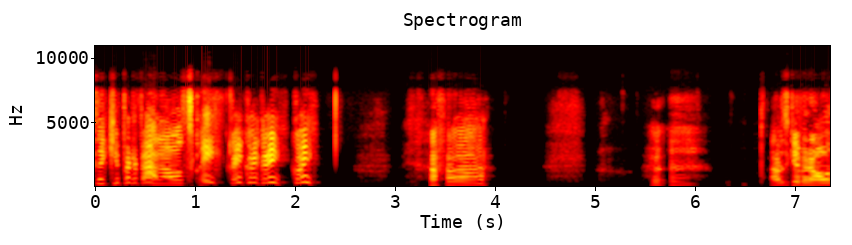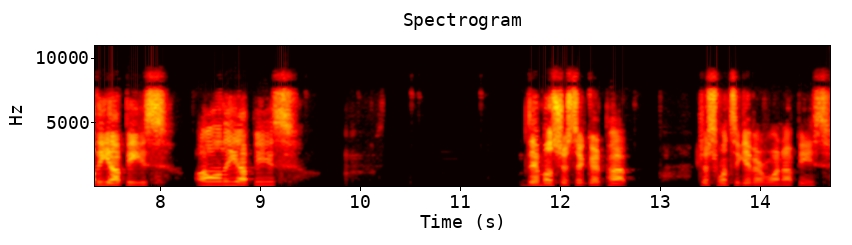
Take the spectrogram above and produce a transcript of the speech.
Thank you for the follow! Squeak, squeak, squeak, squeak, squeak! Haha! I was giving all the uppies. All the uppies. Demo's just a good pup. Just wants to give everyone uppies.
